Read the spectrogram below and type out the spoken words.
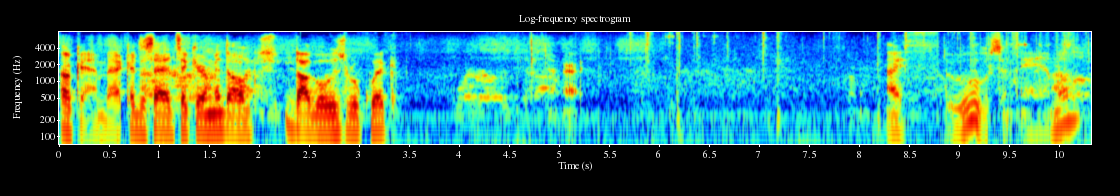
Okay, I'm back. I just had to take care of my dogs, doggos real quick. Alright. I. Ooh, some ammo.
